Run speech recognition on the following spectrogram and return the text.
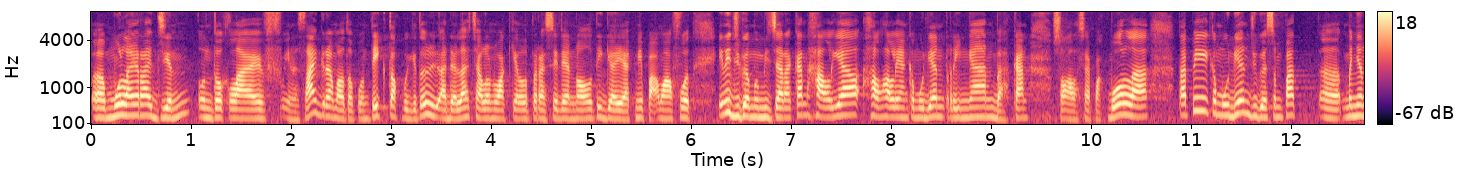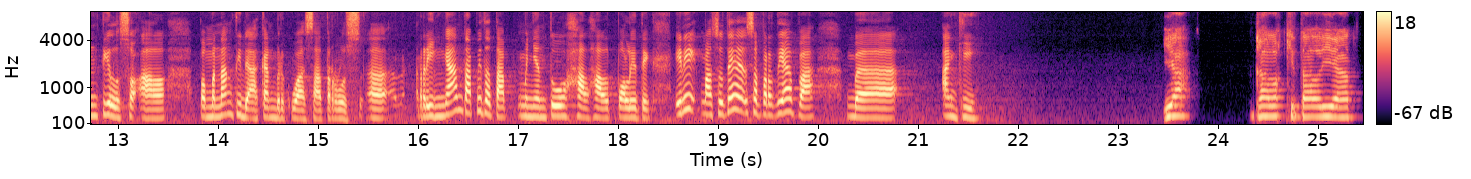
uh, mulai rajin untuk live Instagram ataupun TikTok begitu adalah calon wakil presiden 03 yakni Pak Mahfud. Ini juga membicarakan hal ya, hal-hal yang kemudian ringan bahkan soal sepak bola, tapi kemudian juga sempat uh, menyentil soal pemenang tidak akan berkuasa terus. Uh, ringan tapi tetap menyentuh hal-hal politik. Ini maksudnya seperti apa, Mbak Angki? Ya, kalau kita lihat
